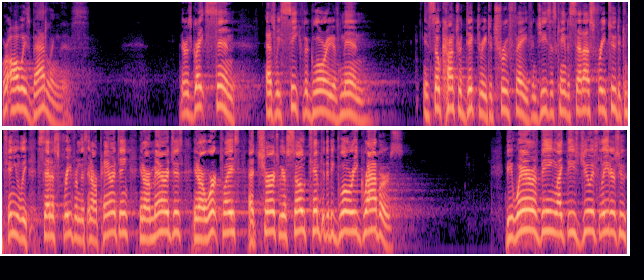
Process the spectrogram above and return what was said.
We're always battling this. There is great sin as we seek the glory of men. It's so contradictory to true faith. And Jesus came to set us free too, to continually set us free from this in our parenting, in our marriages, in our workplace, at church. We are so tempted to be glory grabbers. Beware of being like these Jewish leaders who,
